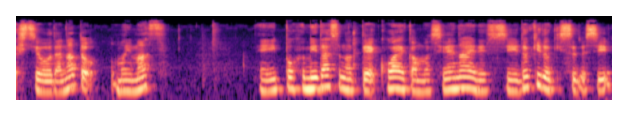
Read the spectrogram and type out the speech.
必要だなと思います。一歩踏み出すのって怖いかもしれないですしドキドキするし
